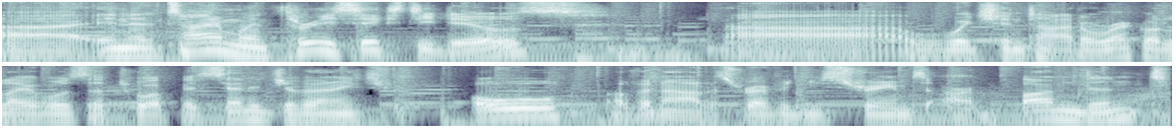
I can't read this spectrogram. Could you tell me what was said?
Uh, in a time when 360 deals, uh, which entitle record labels that to a percentage of earnings all of an artist's revenue streams are abundant,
